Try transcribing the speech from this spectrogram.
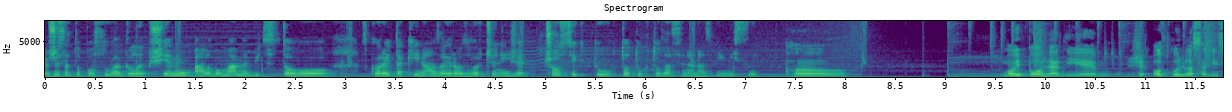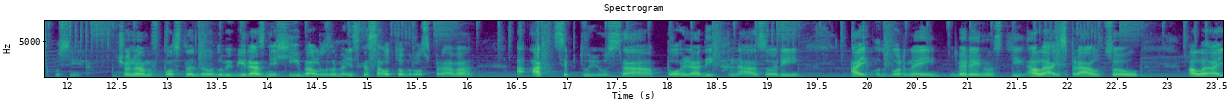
že sa to posúva k lepšiemu, alebo máme byť z toho skorej taký naozaj rozhorčený, že čo si tu, to tu kto zase na nás vymyslí? Uh, môj pohľad je, že otvorila sa diskusia. Čo nám v poslednom období výrazne chýbalo, znamená, dneska sa o tom rozpráva a akceptujú sa pohľady a názory aj odbornej verejnosti, ale aj správcov, ale aj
